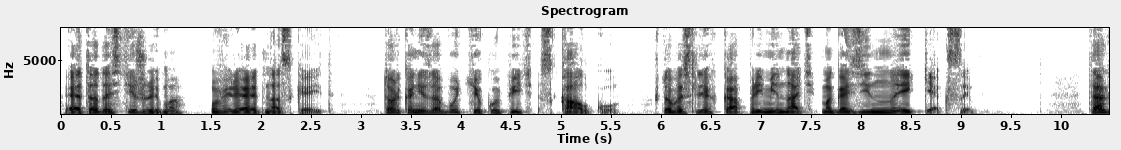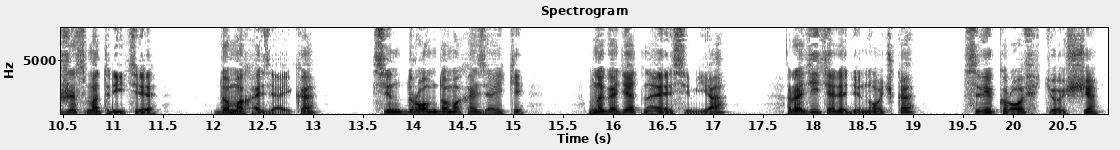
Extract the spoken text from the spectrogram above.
Это достижимо, уверяет нас Кейт. Только не забудьте купить скалку, чтобы слегка приминать магазинные кексы. Также смотрите «Домохозяйка», «Синдром домохозяйки», «Многодетная семья», «Родитель-одиночка», «Свекровь-теща».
